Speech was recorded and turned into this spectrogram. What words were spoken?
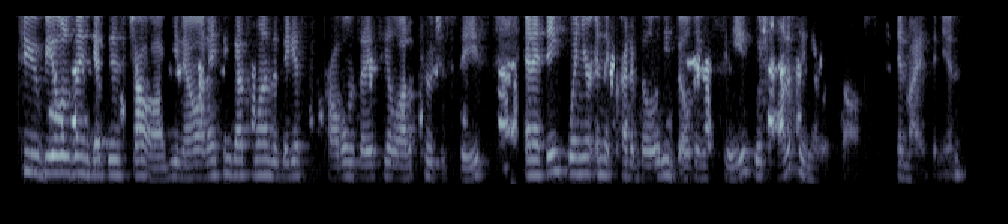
to be able to then get this job? You know, and I think that's one of the biggest problems that I see a lot of coaches face. And I think when you're in the credibility building phase, which honestly never stops, in my opinion,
